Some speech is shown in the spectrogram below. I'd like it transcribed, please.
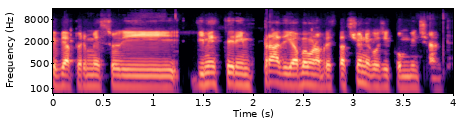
che vi ha permesso di, di mettere in pratica poi una prestazione così convincente?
